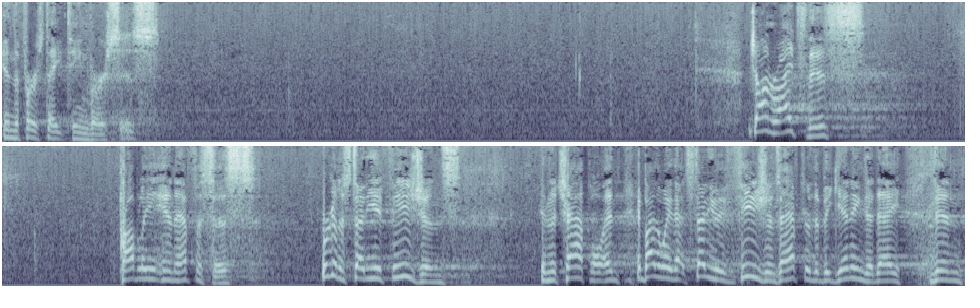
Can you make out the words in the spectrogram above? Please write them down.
in the first 18 verses. John writes this probably in Ephesus. We're going to study Ephesians in the chapel. And, and by the way, that study of Ephesians after the beginning today, then,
